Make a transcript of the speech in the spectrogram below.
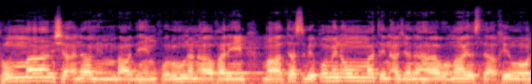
ثم أنشأنا من بعدهم قرونا آخرين. ما تسبق من أمة أجلها وما يستأخرون.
